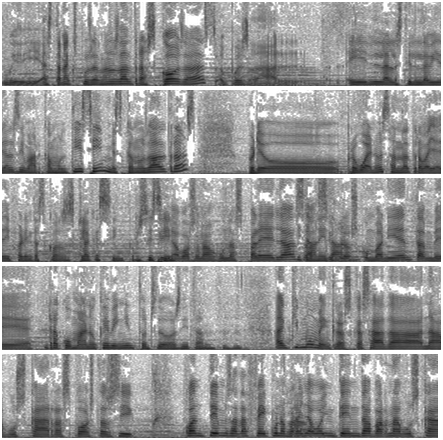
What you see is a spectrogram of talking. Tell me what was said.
Vull dir, estan exposant-nos a altres coses, doncs el, ell l'estil de vida els hi marca moltíssim, més que nosaltres, però, però bueno, s'han de treballar diferents coses, clar que sí, però sí, I sí. llavors en algunes parelles, I tant, i si tant. creus convenient, també... Recomano que vinguin tots dos i tant. En quin moment creus que s'ha d'anar a buscar respostes? O sigui, quant temps ha de fer que una Clar. parella ho intenta per anar a buscar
